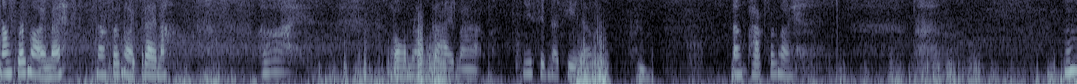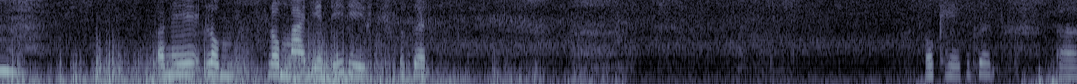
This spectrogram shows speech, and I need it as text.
นั่งสักหน่อยไหมนั่งสักหน่อยก็ได้นะเฮ้ยออกกำลังกายมา 20 นาทีแล้ว นั่งพักสักหน่อยอตอนนี้ลมลมมาเย็นดีดีเพื่อนโอเคเพื่อนเอ่อ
